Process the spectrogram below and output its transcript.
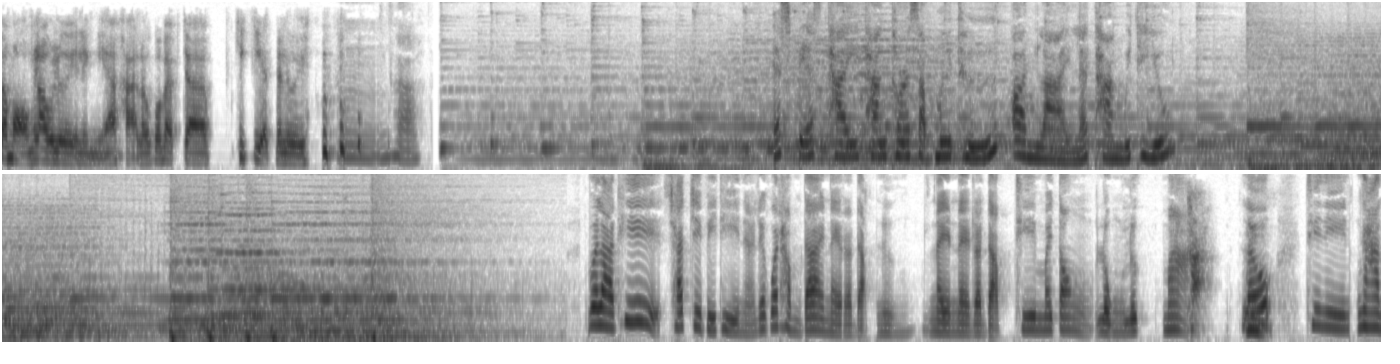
สมองเราเลยอะไรเงี้ยค่ะ เราก็แบบจะขี้เกียจไปเลยอืมค่ะ SBS ไทยทางโทรศัพท์มือถือออนไลน์และทางวิทยุ เวลาที่ Chat GPT เนี่ยเรียกว่าทำได้ในระดับหนึ่งในในระดับที่ไม่ต้องลงลึกมาก แล้วทีนี้งาน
